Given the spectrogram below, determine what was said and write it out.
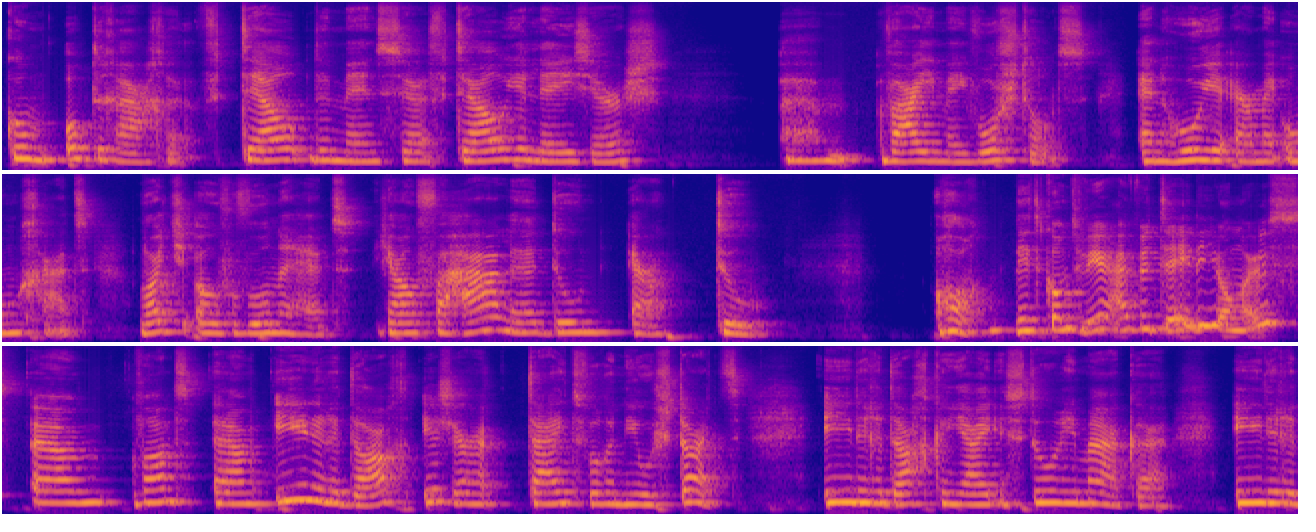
Kom opdragen. Vertel de mensen, vertel je lezers um, waar je mee worstelt en hoe je ermee omgaat wat je overwonnen hebt. Jouw verhalen doen ertoe. Oh, dit komt weer uit mijn tenen, jongens. Ehm, want um, iedere dag is er tijd voor een nieuwe start. Iedere dag kun jij een story maken. Iedere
